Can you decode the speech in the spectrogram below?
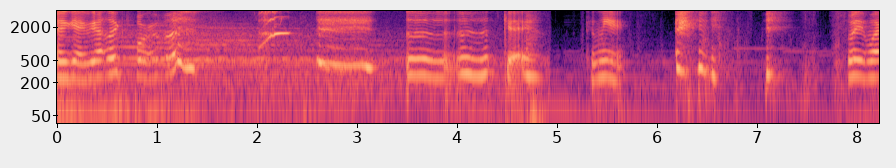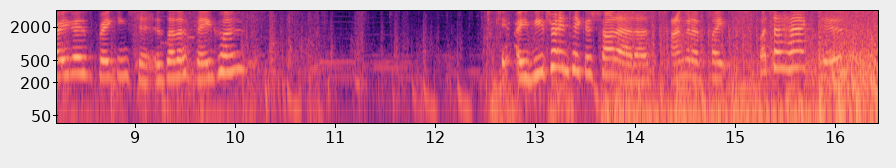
Okay, we got like four of us. uh, okay. Come here. Wait, why are you guys breaking shit? Is that a fake one? If you try and take a shot at us, I'm gonna fight. What the heck, dude?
